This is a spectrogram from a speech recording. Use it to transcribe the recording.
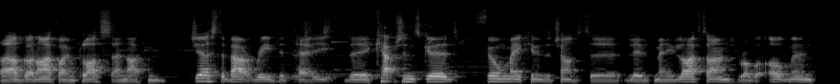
Like I've got an iPhone Plus and I can just about read the text. The caption's good. Filmmaking is a chance to live many lifetimes. Robert Altman,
